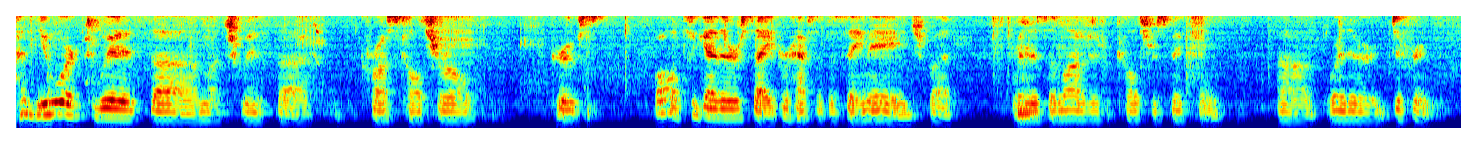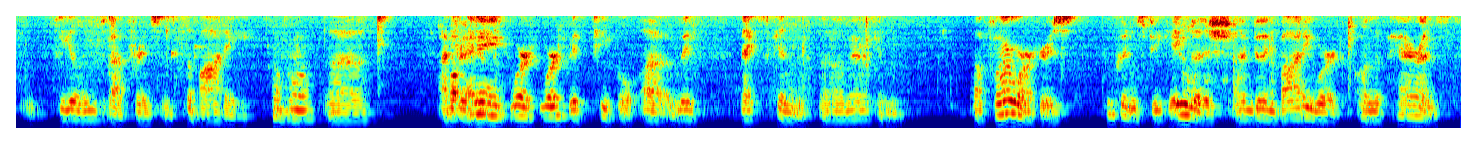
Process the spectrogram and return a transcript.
Have you worked with uh, much with uh, cross cultural groups all together, say perhaps of the same age, but where there's a lot of different cultures mixing, uh, where there are different feelings about, for instance, the body. Mm-hmm. Uh, I, Well, for instance, any- worked worked with people uh, with Mexican uh, American uh, farm workers who couldn't speak English. I'm doing body work on the parents,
